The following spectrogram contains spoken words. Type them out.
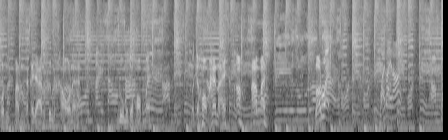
คนปั่นจักรยานขึ้นเขานะฮะ ดูมันจะหอบไหม มันจะหอบแค่ไหนเอ้าตามไปรอด้วยไว้ไปน้อยทำไม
